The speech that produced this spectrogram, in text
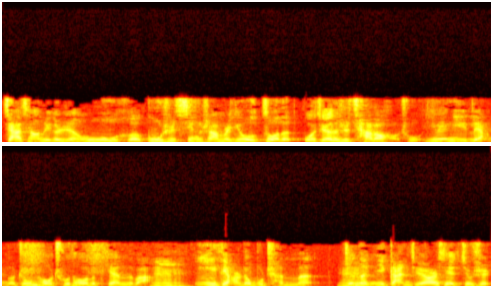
加强这个人物和故事性上面，又做的我觉得是恰到好处，因为你两个钟头出头的片子吧，嗯。一点都不沉闷，嗯真的你感觉，而且就是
